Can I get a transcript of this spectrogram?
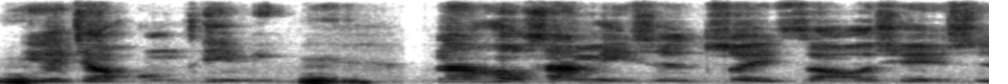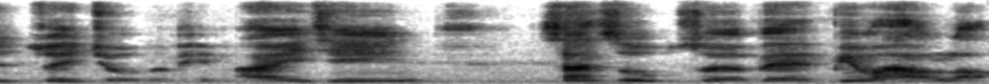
嗯、一个叫黄帝米。嗯，那后山米是最早而且也是最久的品牌，已经三十五岁了呗，比我好老。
